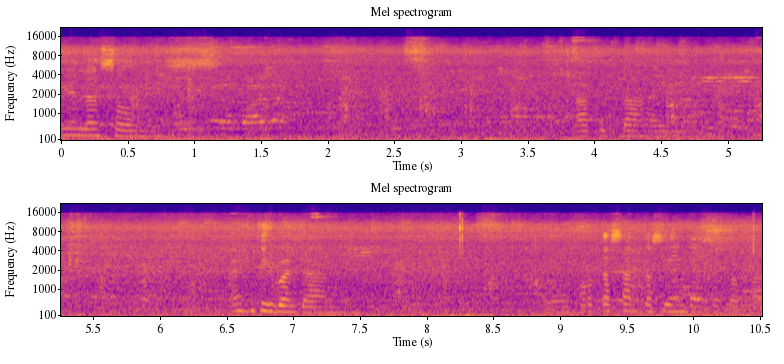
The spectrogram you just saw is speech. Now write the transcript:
Ayun lang sones. Kapit bahay lang. Ay, hindi ba dami? Ayan, purtasan kasi yan dyan sa papa.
